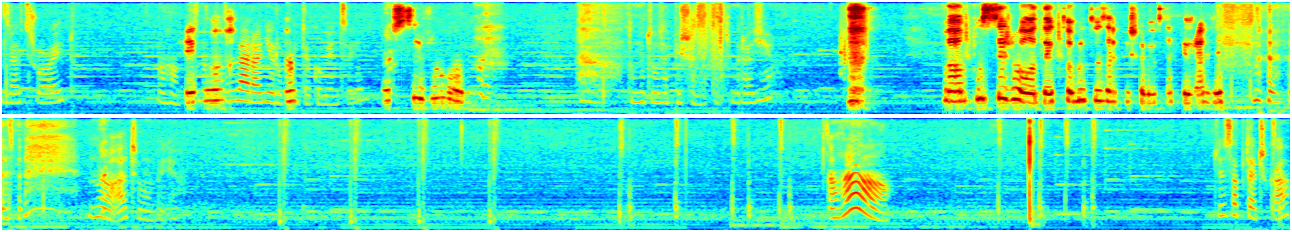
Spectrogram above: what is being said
That's right. Aha. No, Lara, nie rób tego więcej. To my tu zapiszemy w takim razie. Mam pusty żołądek, to my tu zapiszemy w takim razie. No, a czemu by nie? Aha! Tu jest apteczka.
